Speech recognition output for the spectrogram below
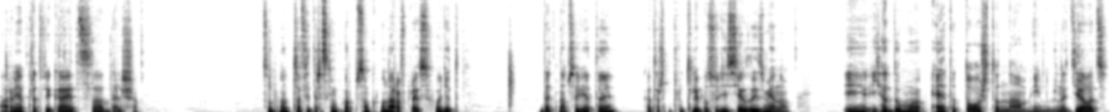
Армия продвигается дальше. Суд над офицерским корпусом коммунаров происходит дать нам советы, которые труд, либо судить всех за измену. И я думаю, это то, что нам и нужно делать.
